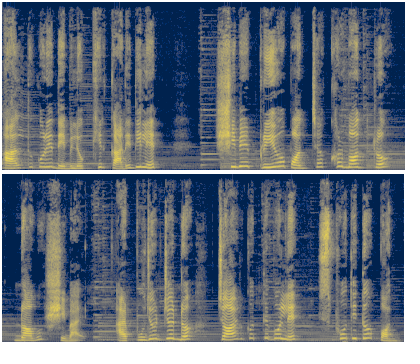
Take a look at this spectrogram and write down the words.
আলতো করে দেবী লক্ষ্মীর কানে দিলেন, শিবের প্রিয় পঞ্চাক্ষর মন্ত্র নম শিবায়। আর পুজোর জন্য চয়ন করতে বললেন স্ফুতিত পদ্ম।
